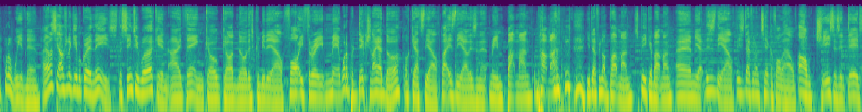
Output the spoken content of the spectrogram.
what a weird name. I honestly, I'm trying to keep upgrading these. They seem to be working, I think. Oh, God, no. This could be the L. 43. Mate, what a prediction I had, though. Okay, that's the L. That is the L, isn't it? I mean, Batman. Batman. You're definitely not Batman. Speak of Batman. Um, yeah, this is the L. This is definitely going to take off all the health. Oh, Jesus, it did.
